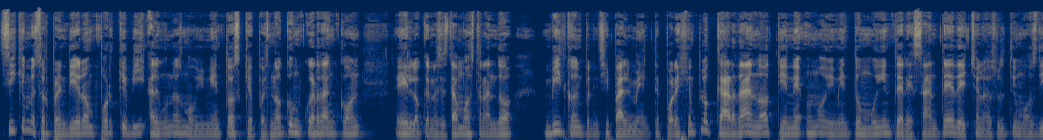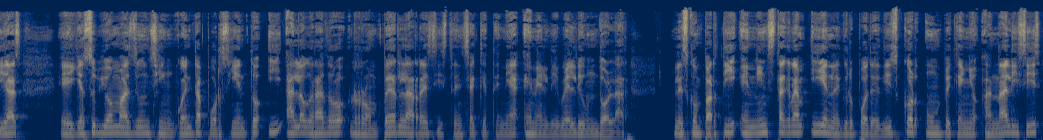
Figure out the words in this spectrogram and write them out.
sí que me sorprendieron porque vi algunos movimientos que pues no concuerdan con eh, lo que nos está mostrando Bitcoin principalmente. Por ejemplo, Cardano tiene un movimiento muy interesante, de hecho en los últimos días eh, ya subió más de un 50% y ha logrado romper la resistencia que tenía en el nivel de un dólar. Les compartí en Instagram y en el grupo de Discord un pequeño análisis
